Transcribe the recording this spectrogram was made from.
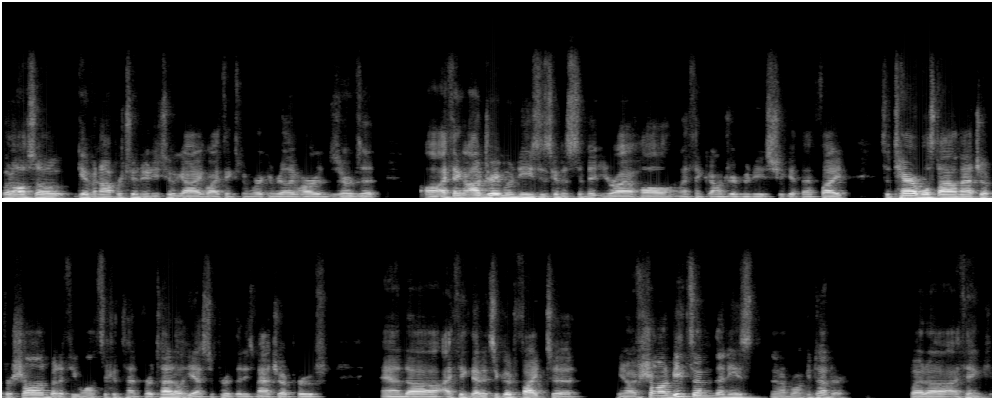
but also give an opportunity to a guy who I think's been working really hard and deserves it. Uh, I think Andre Muniz is going to submit Uriah Hall, and I think Andre Muniz should get that fight. It's a terrible style matchup for Sean, but if he wants to contend for a title, he has to prove that he's matchup proof. And uh, I think that it's a good fight to, you know, if Sean beats him, then he's the number one contender. But uh, I think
